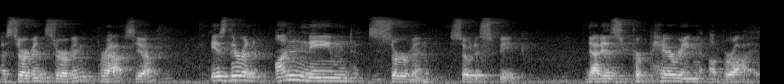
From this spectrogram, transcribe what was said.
a servant serving, perhaps, yeah. Is there an unnamed servant, so to speak, that is preparing a bride?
